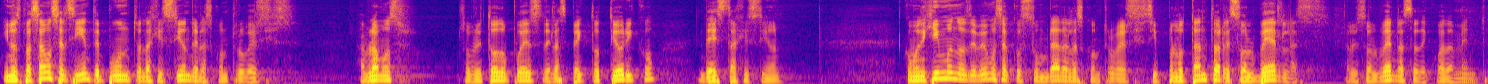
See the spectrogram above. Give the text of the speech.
Y nos pasamos al siguiente punto, la gestión de las controversias. Hablamos sobre todo pues del aspecto teórico de esta gestión. Como dijimos, nos debemos acostumbrar a las controversias y por lo tanto a resolverlas, a resolverlas adecuadamente.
